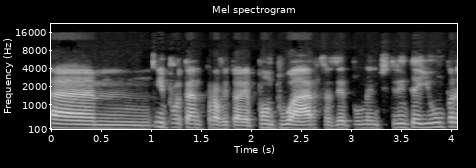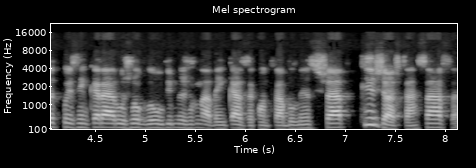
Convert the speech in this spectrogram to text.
Um, importante para o Vitória pontuar, fazer pelo menos 31 para depois encarar o jogo da última jornada em casa contra a Belenense Chave, que já está safa,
